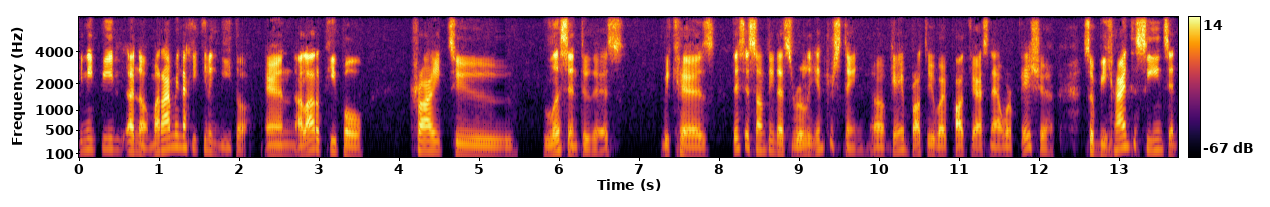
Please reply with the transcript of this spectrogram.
pinipili, ano, marami nakikinig dito. And a lot of people try to listen to this because this is something that's really interesting. Okay, brought to you by Podcast Network Asia. So behind the scenes and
